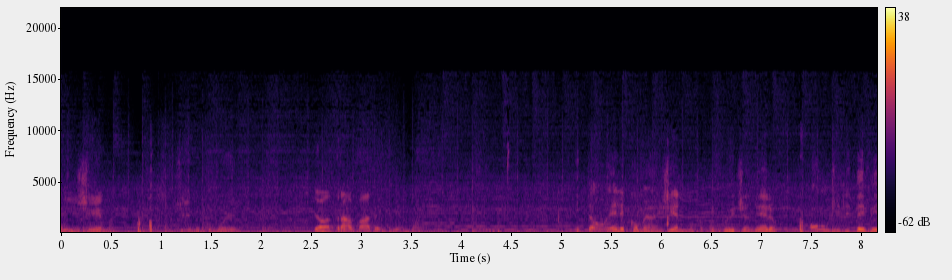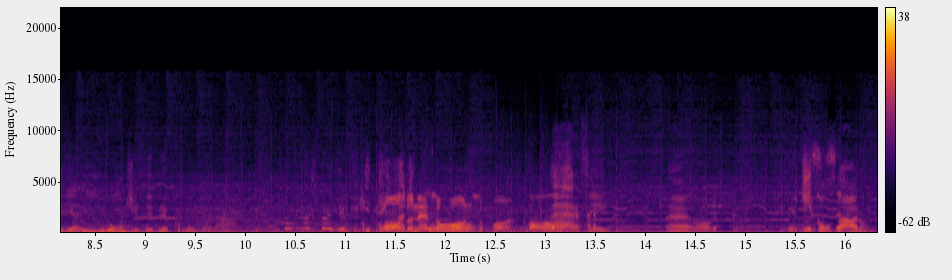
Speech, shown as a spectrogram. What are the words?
Ingênuo. Ingênuo como ele. Deu uma travada aqui, irmão. Então, ele como é ingênuo, nunca foi pro Rio de Janeiro, onde ele deveria ir? Onde ele deveria comemorar? Então, o que, que tem Supondo, de né? bom. Supondo, supondo. É, sim. É, ó. Eu Te contaram.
